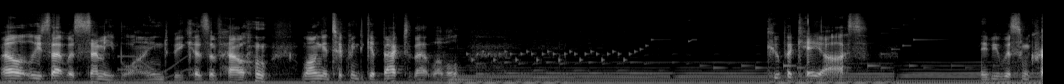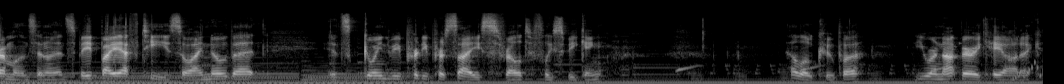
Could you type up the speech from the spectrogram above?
Well, at least that was semi-blind because of how long it took me to get back to that level. Koopa Chaos. Maybe with some Kremlins in it. It's made by FT, so I know that it's going to be pretty precise, relatively speaking. Hello, Koopa. You are not very chaotic.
